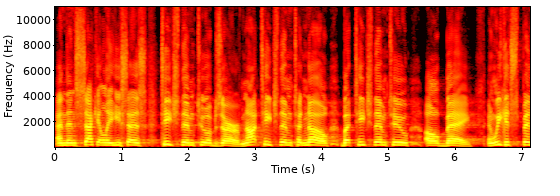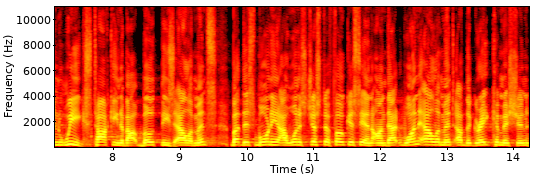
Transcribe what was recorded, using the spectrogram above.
And then, secondly, he says, Teach them to observe. Not teach them to know, but teach them to obey. And we could spend weeks talking about both these elements, but this morning I want us just to focus in on that one element of the Great Commission,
